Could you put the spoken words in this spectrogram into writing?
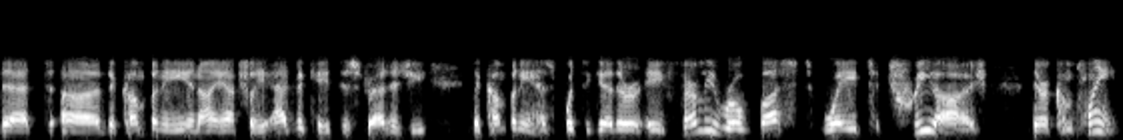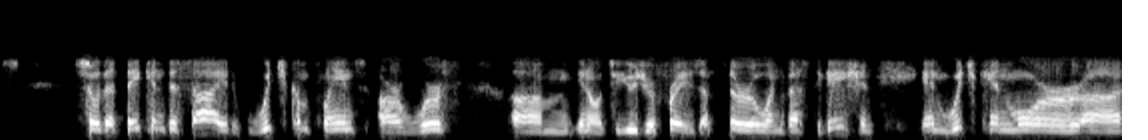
that uh, the company, and I actually advocate this strategy, the company has put together a fairly robust way to triage their complaints so that they can decide which complaints are worth um, you know, to use your phrase, a thorough investigation, and which can more, uh,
